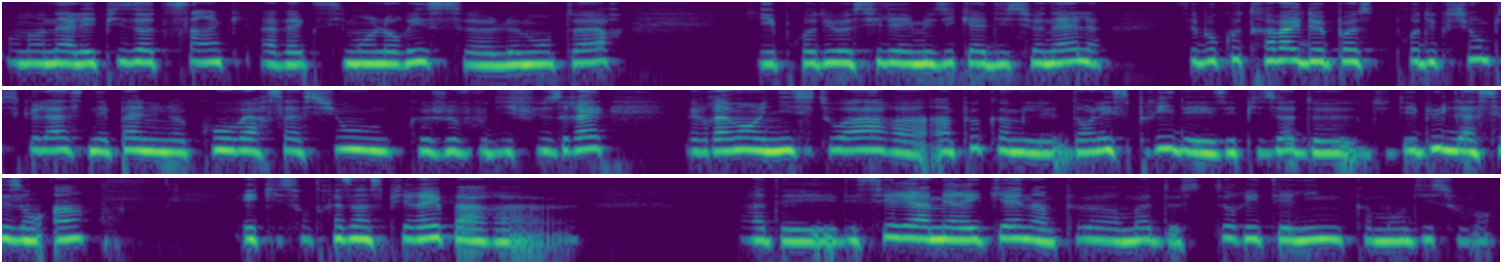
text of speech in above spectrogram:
On en est à l'épisode 5 avec Simon Loris, euh, le monteur, qui produit aussi les musiques additionnelles. C'est beaucoup de travail de post-production puisque là, ce n'est pas une conversation que je vous diffuserai, mais vraiment une histoire, euh, un peu comme dans l'esprit des épisodes du début de la saison 1 et qui sont très inspirés par, par des, séries américaines un peu en mode storytelling, comme on dit souvent.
